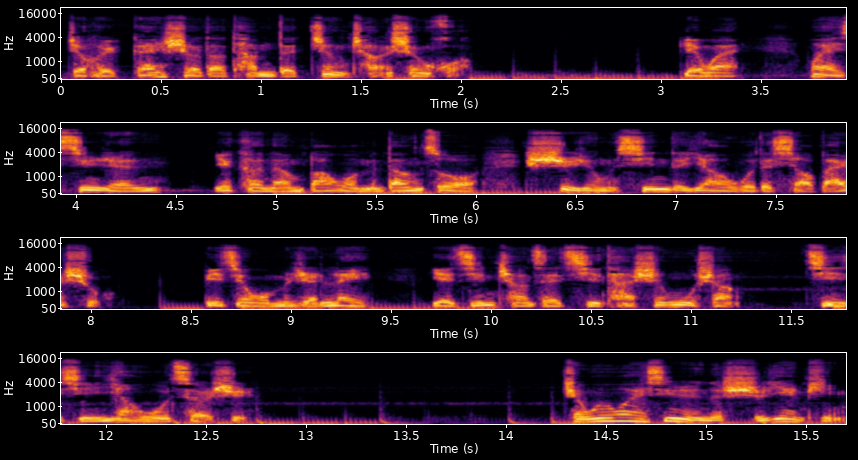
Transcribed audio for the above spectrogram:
这会干涉到它们的正常生活。另外，外星人也可能把我们当作试用新的药物的小白鼠，毕竟我们人类也经常在其他生物上进行药物测试。成为外星人的实验品，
